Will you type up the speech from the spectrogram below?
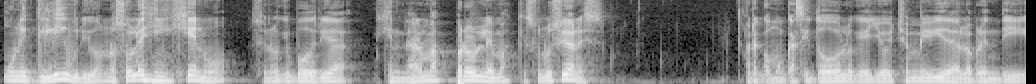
un equilibrio no solo es ingenuo, sino que podría generar más problemas que soluciones. Ahora, como casi todo lo que yo he hecho en mi vida lo aprendí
